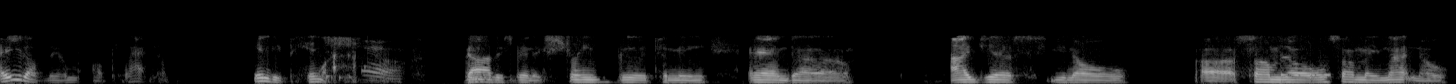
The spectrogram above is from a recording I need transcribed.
eight of them are platinum, independent. Yeah. God has been extremely good to me, and uh, I just, you know, uh, some know, some may not know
